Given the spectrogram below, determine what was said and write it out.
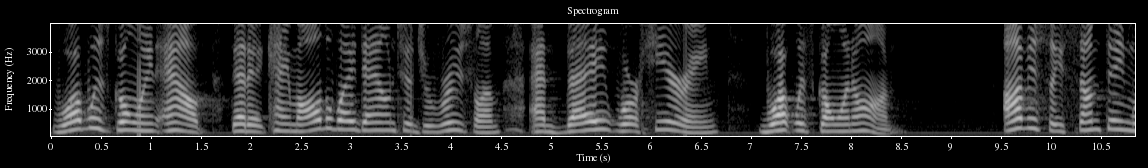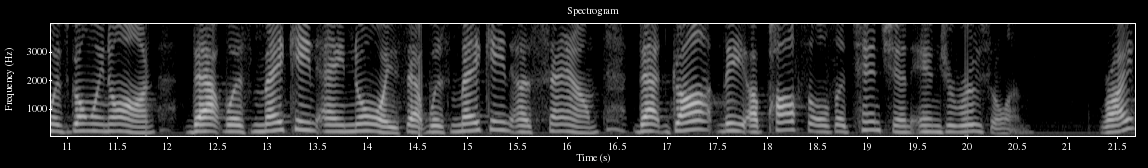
What was going out that it came all the way down to Jerusalem and they were hearing what was going on? Obviously, something was going on that was making a noise, that was making a sound, that got the apostles' attention in Jerusalem. Right?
